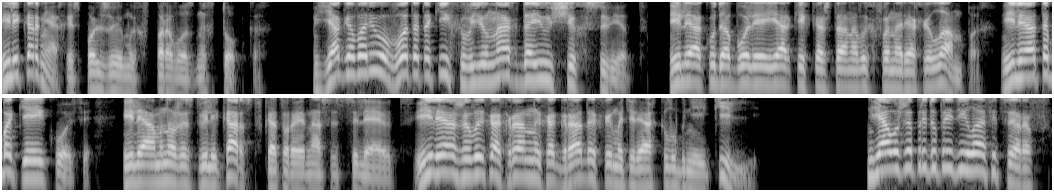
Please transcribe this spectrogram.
или корнях, используемых в паровозных топках. Я говорю вот о таких вьюнах, дающих свет, или о куда более ярких каштановых фонарях и лампах. Или о табаке и кофе. Или о множестве лекарств, которые нас исцеляют. Или о живых охранных оградах и матерях клубней Килли. «Я уже предупредила офицеров».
